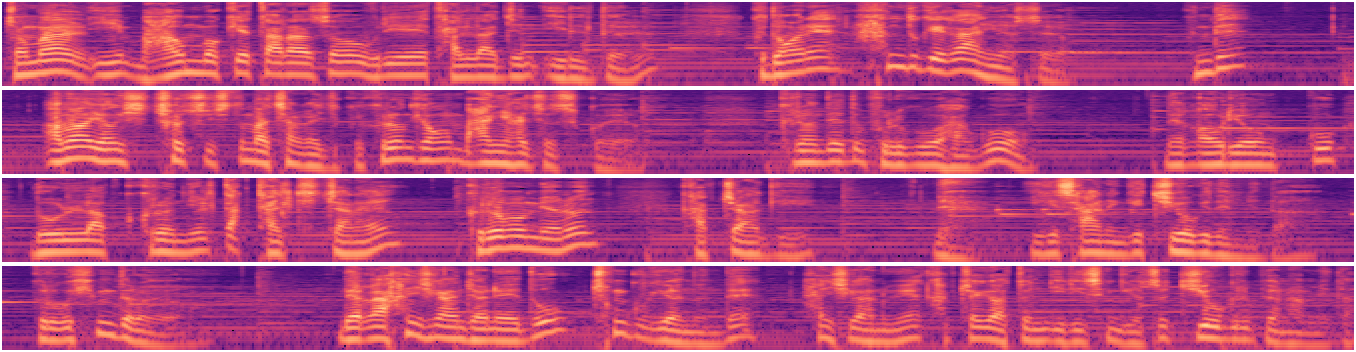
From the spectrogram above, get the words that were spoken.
정말 이 마음 먹기에 따라서 우리의 달라진 일들 그동안에 한두 개가 아니었어요. 근데 아마 영시철수 씨도 마찬가지일 거예요. 그런 경험 많이 하셨을 거예요. 그런데도 불구하고 내가 어려웠고 놀랍고 그런 일 딱 달치잖아요. 그러면은 갑자기 네 이게 사는 게 지옥이 됩니다. 그리고 힘들어요. 내가 한 시간 전에도 천국이었는데 한 시간 후에 갑자기 어떤 일이 생겨서 지옥으로 변합니다.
